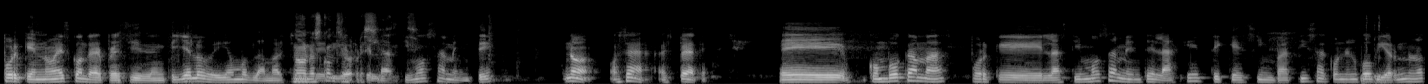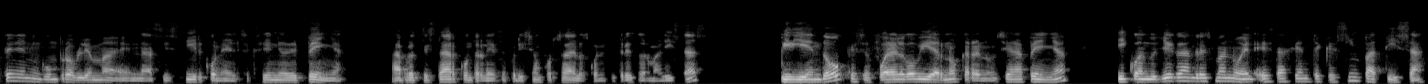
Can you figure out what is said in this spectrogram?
porque no es contra el presidente. Ya lo veíamos la marcha No, no es contra el presidente. lastimosamente. No, o sea, espérate. Eh, convoca más porque lastimosamente la gente que simpatiza con el gobierno no tenía ningún problema en asistir con el sexenio de Peña a protestar contra la desaparición forzada de los 43 normalistas, pidiendo que se fuera el gobierno, que renunciara a Peña, y cuando llega Andrés Manuel, esta gente que simpatiza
